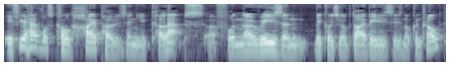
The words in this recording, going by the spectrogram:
If you have what's called hypos and you collapse uh, for no reason because your diabetes is not controlled,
